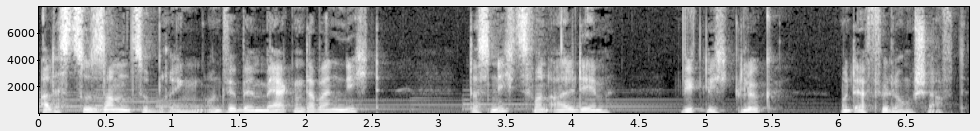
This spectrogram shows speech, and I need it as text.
alles zusammenzubringen und wir bemerken dabei nicht, dass nichts von all dem wirklich Glück und Erfüllung schafft.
